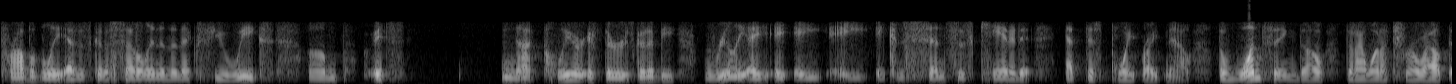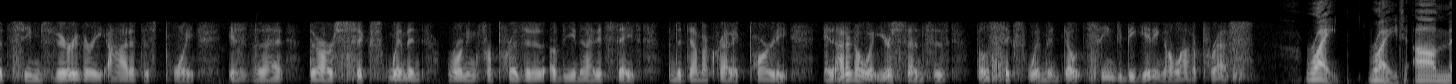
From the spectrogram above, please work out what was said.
probably as it's going to settle in in the next few weeks, um, it's not clear if there is going to be really a, a, a, a, consensus candidate at this point right now. The one thing, though, that I want to throw out that seems very, very odd at this point is that there are six women running for president of the United States in the Democratic Party. And I don't know what your sense is, those six women don't seem to be getting a lot of press. Right. Right. Um,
